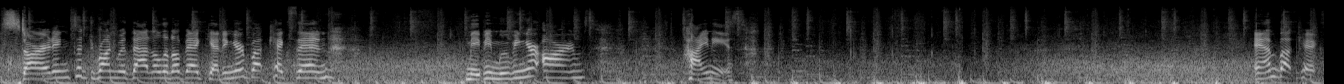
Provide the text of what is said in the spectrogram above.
Starting to run with that a little bit, getting your butt kicks in. Maybe moving your arms. High knees. And butt kicks.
